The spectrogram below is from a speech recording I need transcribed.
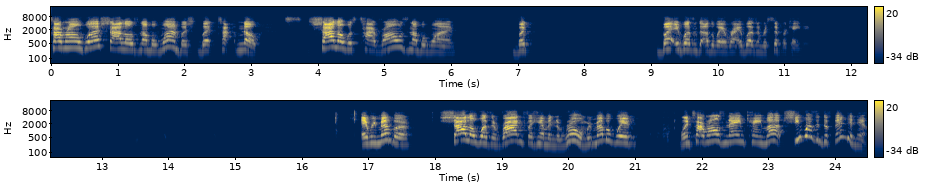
Tyrone was Shiloh's number one, but but no, Shiloh was Tyrone's number one, but but it wasn't the other way around. It wasn't reciprocated. And remember, Shiloh wasn't riding for him in the room. Remember when when Tyrone's name came up, she wasn't defending him.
